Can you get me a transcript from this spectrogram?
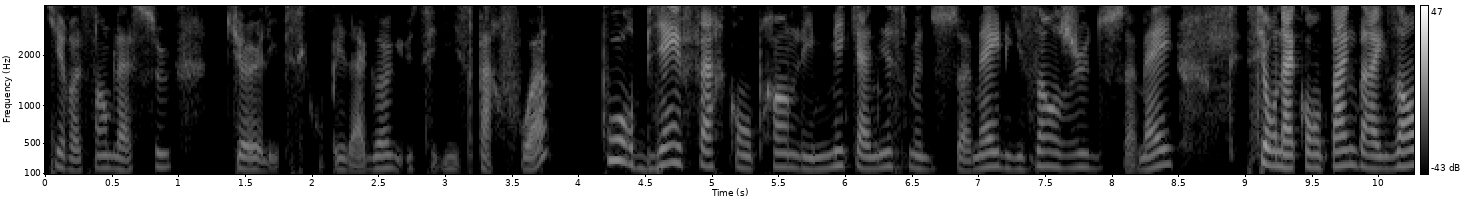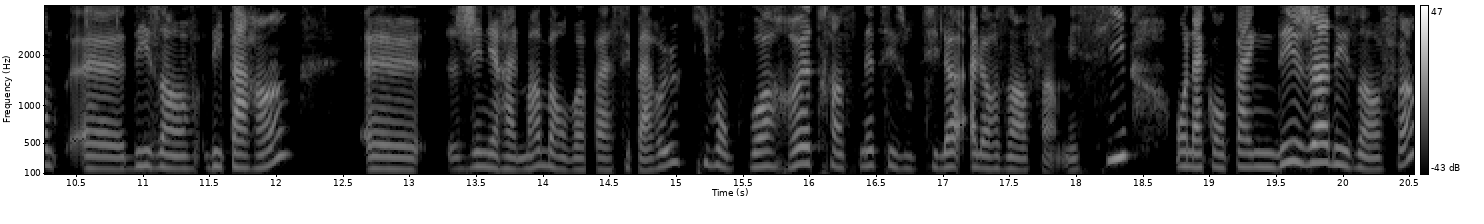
qui ressemblent à ceux que les psychopédagogues utilisent parfois pour bien faire comprendre les mécanismes du sommeil, les enjeux du sommeil. Si on accompagne, par exemple, heu, des parents, heu, généralement, ben, on va passer par eux qui vont pouvoir retransmettre ces outils-là à leurs enfants. Mais si on accompagne déjà des enfants,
